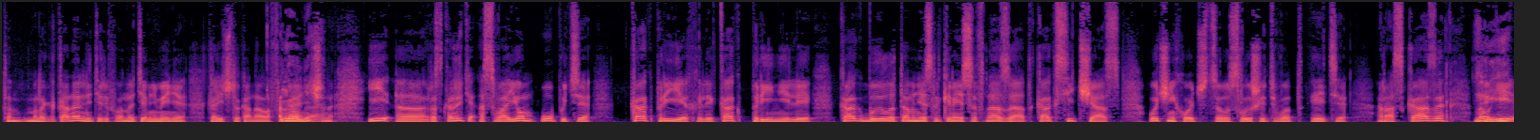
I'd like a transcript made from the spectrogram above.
там многоканальный телефон, но тем не менее количество каналов ограничено. Ну, да. И э, расскажите о своем опыте как приехали, как приняли, как было там несколько месяцев назад, как сейчас. Очень хочется услышать вот эти рассказы. Ну и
